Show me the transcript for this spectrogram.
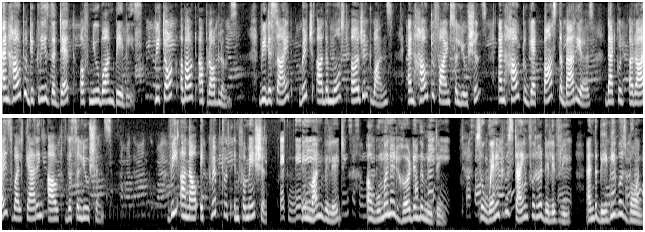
and how to decrease the death of newborn babies. We talk about our problems. We decide which are the most urgent ones and how to find solutions and how to get past the barriers that could arise while carrying out the solutions. We are now equipped with information In one village, a woman had heard in the meeting. So when it was time for her delivery and the baby was born,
